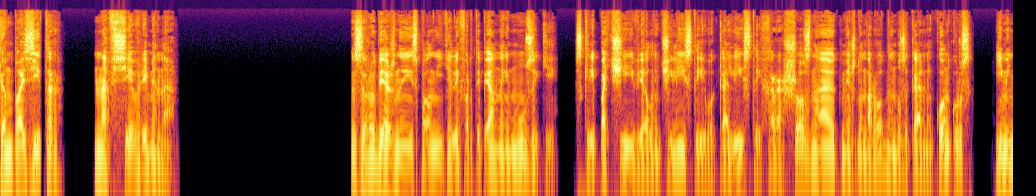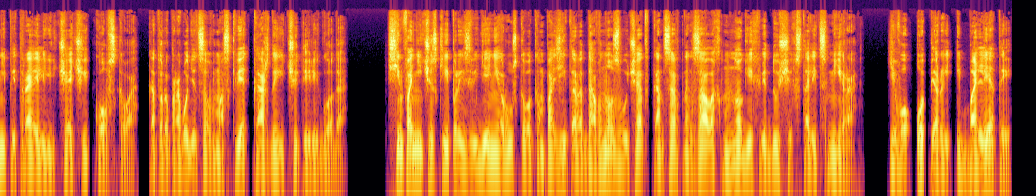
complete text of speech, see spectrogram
Композитор на все времена. Зарубежные исполнители фортепианной музыки, скрипачи, виолончелисты и вокалисты хорошо знают международный музыкальный конкурс имени Петра Ильича Чайковского, который проводится в Москве каждые четыре года. Симфонические произведения русского композитора давно звучат в концертных залах многих ведущих столиц мира. Его оперы и балеты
